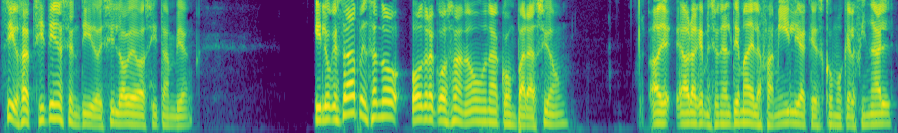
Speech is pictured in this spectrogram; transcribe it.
sí, o sea, sí tiene sentido y sí lo veo así también. Y lo que estaba pensando, otra cosa, ¿no? Una comparación. Ahora que mencioné el tema de la familia, que es como que al final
